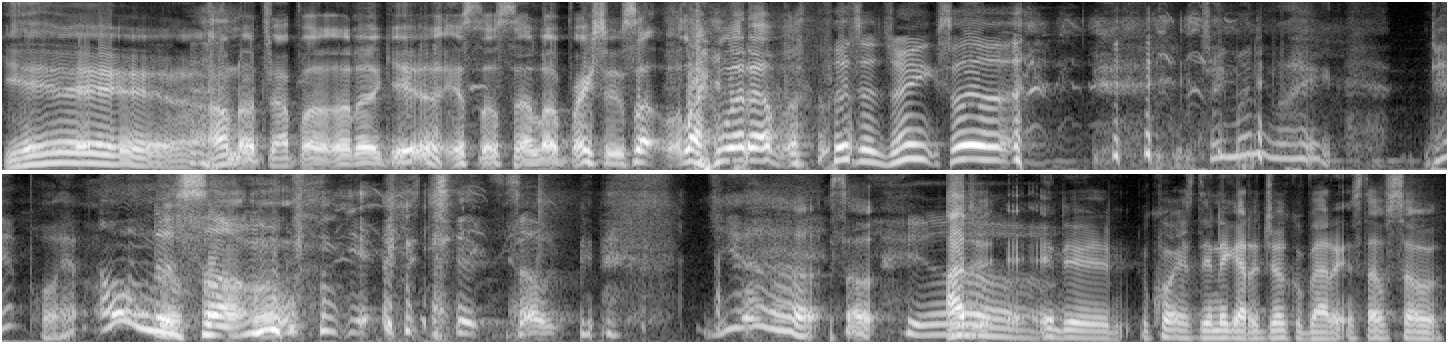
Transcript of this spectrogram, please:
"Yeah, I'm no trapper of the year. It's a celebration, so like whatever." Put your drinks up. Take Money like, that boy On to something. yeah, so yeah, so I just and then of course then they got a joke about it and stuff. So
